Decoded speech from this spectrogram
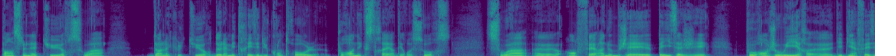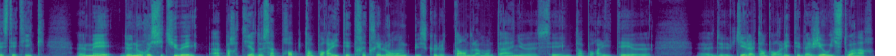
pense la nature, soit dans la culture de la maîtrise et du contrôle pour en extraire des ressources, soit euh, en faire un objet paysager pour en jouir des bienfaits esthétiques, mais de nous resituer à partir de sa propre temporalité très très longue, puisque le temps de la montagne, c'est une temporalité euh, qui est la temporalité de la géohistoire,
